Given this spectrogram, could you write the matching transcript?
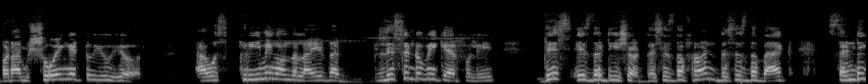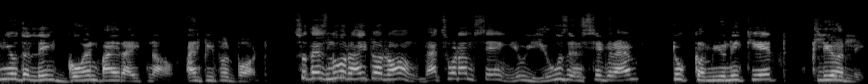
but I'm showing it to you here. I was screaming on the live that listen to me carefully. This is the t-shirt. This is the front. This is the back. Sending you the link. Go and buy right now. And people bought. So there's no right or wrong. That's what I'm saying. You use Instagram to communicate clearly.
